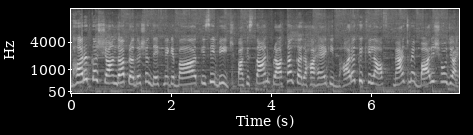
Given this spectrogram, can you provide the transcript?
भारत का शानदार प्रदर्शन देखने के बाद इसी बीच पाकिस्तान प्रार्थना कर रहा है कि भारत के खिलाफ मैच में बारिश हो जाए।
